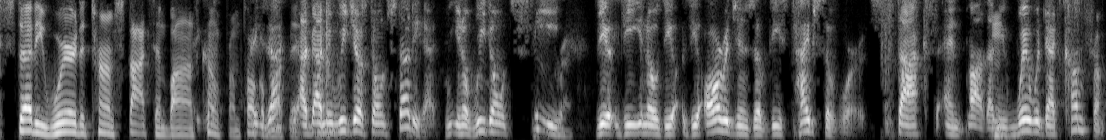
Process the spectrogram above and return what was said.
study where the term stocks and bonds come from. Talk exactly. about that. I, I mean, we just don't study that. You know, we don't see Right. the the you know the the origins of these types of words, stocks and bonds. I hmm. mean, where would that come from?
